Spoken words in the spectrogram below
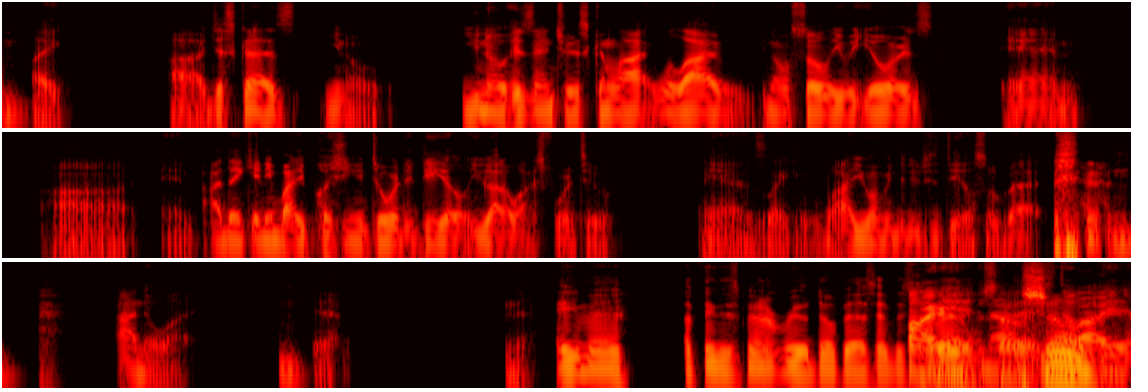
Mm. Like, uh, just because you know, you know his interests can lie will lie, you know, solely with yours, and uh, and I think anybody pushing you toward a deal, you gotta watch for it too. Yeah, it's like why you want me to do this deal so bad? Mm. I know why. Yeah yeah hey man, I think this has been a real dope ass episode. Fire. Yeah, episode. nah, it's Sure. dope. Yeah,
